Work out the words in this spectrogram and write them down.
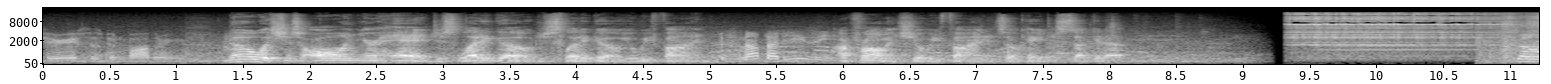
serious has been bothering me. No, it's just all in your head. Just let it go. Just let it go. You'll be fine. It's not that easy. I promise you'll be fine. It's okay. Just suck it up. So,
